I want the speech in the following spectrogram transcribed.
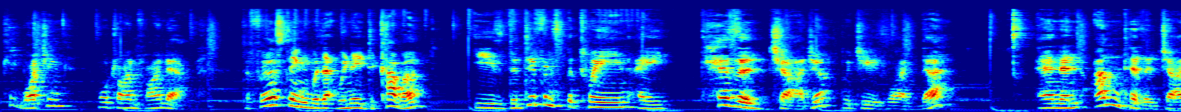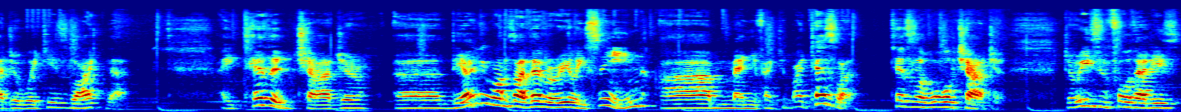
keep watching, we'll try and find out. The first thing that we need to cover is the difference between a tethered charger, which is like that, and an untethered charger, which is like that. A tethered charger, uh, the only ones I've ever really seen are manufactured by Tesla, Tesla wall charger. The reason for that is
